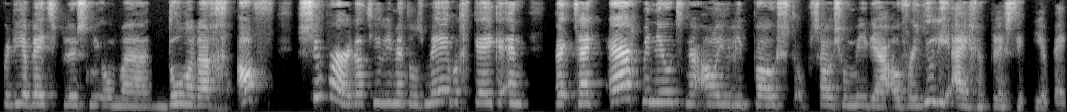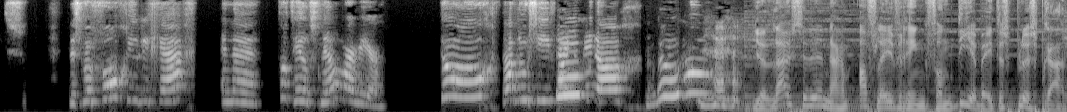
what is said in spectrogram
voor Diabetes Plus nu om uh, donderdag af. Super dat jullie met ons mee hebben gekeken. En we zijn erg benieuwd naar al jullie posts op social media over jullie eigen plastic diabetessoep. Dus we volgen jullie graag. En uh, tot heel snel maar weer. Doeg! Dag Lucie, fijne middag! Doeg! Je luisterde naar een aflevering van Diabetes Plus Praat.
